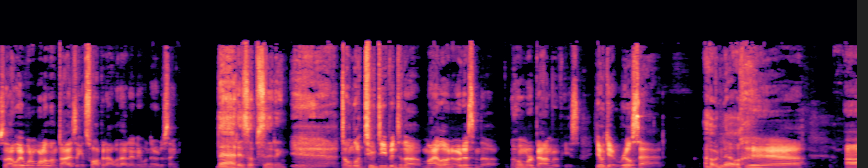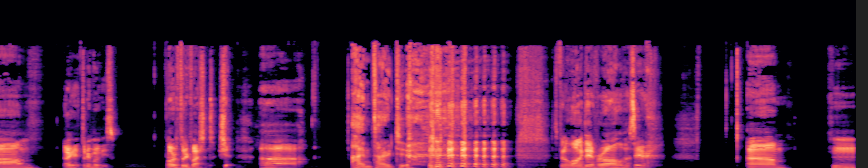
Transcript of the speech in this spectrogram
so that way when one of them dies, they can swap it out without anyone noticing. That is upsetting. Yeah, don't look too deep into the Milo and Otis and the Homeward Bound movies. You'll get real sad. Oh no. Yeah. Um. Okay, three movies or three questions. Shit. Uh. I'm tired too. it's been a long day for all of us here. Um. Hmm.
